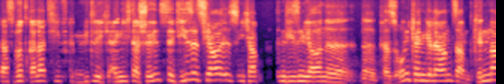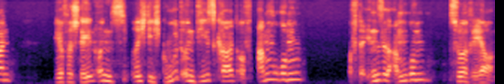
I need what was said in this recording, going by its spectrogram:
das wird relativ gemütlich. Eigentlich das Schönste dieses Jahr ist, ich habe in diesem Jahr eine, eine Person kennengelernt samt Kindern. Wir verstehen uns richtig gut und die ist gerade auf Amrum, auf der Insel Amrum zur Reha.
